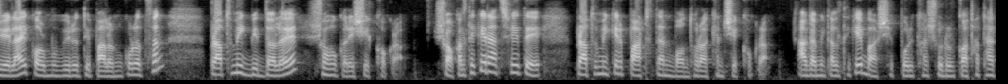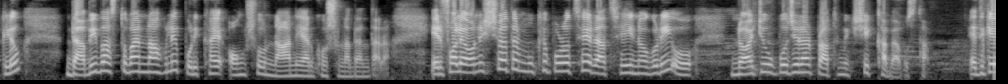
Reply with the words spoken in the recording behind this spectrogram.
জেলায় কর্মবিরতি পালন করেছেন প্রাথমিক বিদ্যালয়ের সহকারী শিক্ষকরা। সকাল থেকে রাজশাহীতে প্রাথমিকের পাঠদান বন্ধ রাখেন শিক্ষকরা। আগামীকাল থেকে বার্ষিক পরীক্ষা শুরুর কথা থাকলেও দাবি বাস্তবায়ন না হলে পরীক্ষায় অংশ না নেয়ার ঘোষণা দেন তারা। এর ফলে অনিশ্চয়তার মুখে পড়েছে রাজশাহী নগরী ও নয়টি উপজেলার প্রাথমিক শিক্ষা ব্যবস্থা। এদিকে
